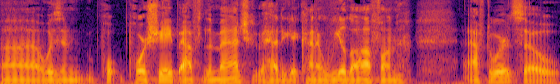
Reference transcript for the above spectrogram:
uh, was in poor shape after the match. We had to get kind of wheeled off on afterwards. So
